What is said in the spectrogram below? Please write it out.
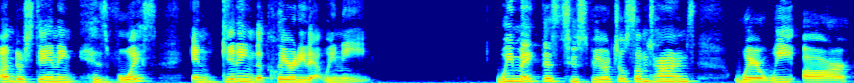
understanding His voice and getting the clarity that we need. We make this too spiritual sometimes where we are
